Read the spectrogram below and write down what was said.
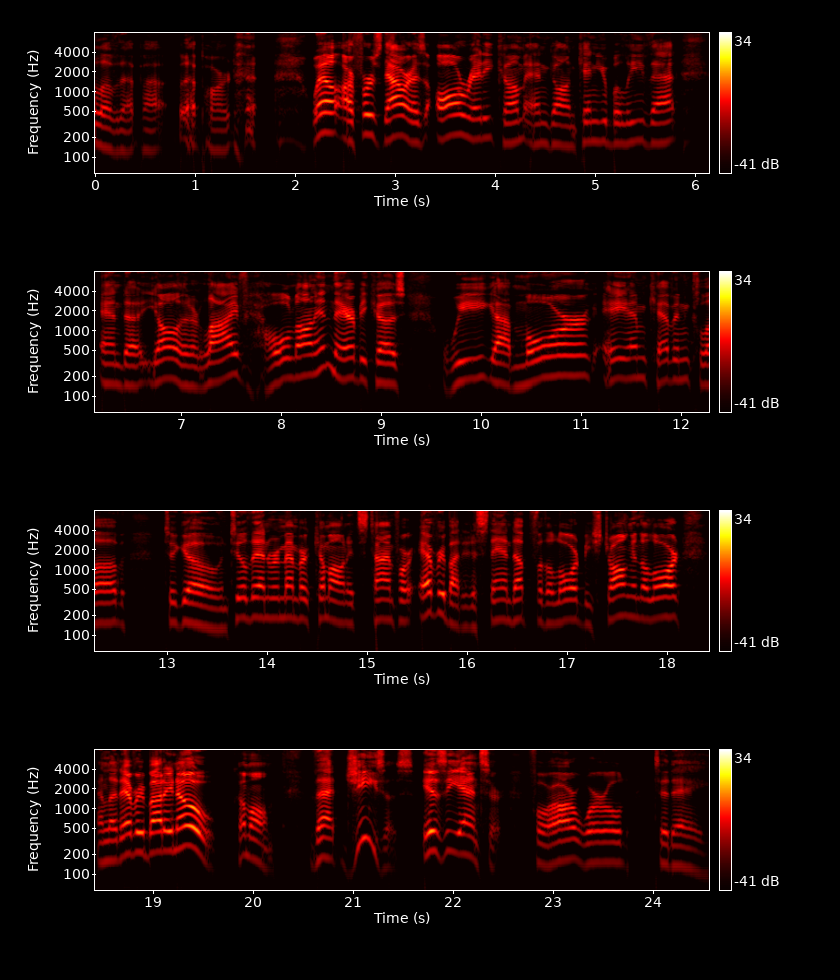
love that part. That part. well, our first hour has already come and gone. Can you believe that? And uh, y'all that are live, hold on in there because we got more AM Kevin Club to go. Until then, remember, come on, it's time for everybody to stand up for the Lord, be strong in the Lord, and let everybody know, come on, that Jesus is the answer for our world today.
